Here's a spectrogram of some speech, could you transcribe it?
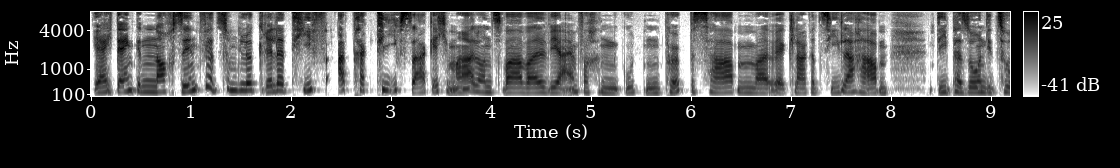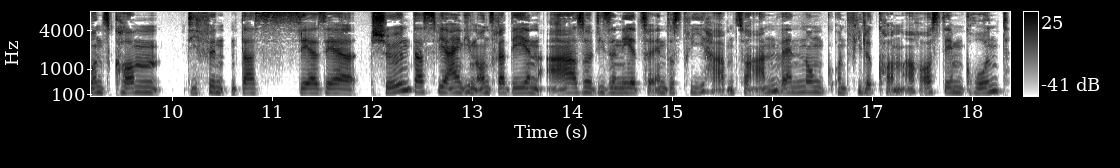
Ja, ich denke, noch sind wir zum Glück relativ attraktiv, sag ich mal. Und zwar, weil wir einfach einen guten Purpose haben, weil wir klare Ziele haben. Die Personen, die zu uns kommen, die finden das sehr, sehr schön, dass wir eigentlich in unserer DNA so diese Nähe zur Industrie haben, zur Anwendung. Und viele kommen auch aus dem Grund.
